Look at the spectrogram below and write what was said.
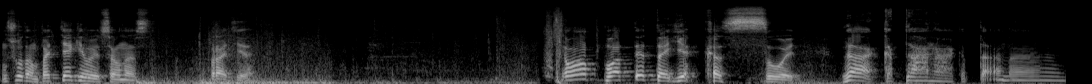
Ну что там, подтягиваются у нас, братья? Оп, вот это я косой. Да, катана, катана.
